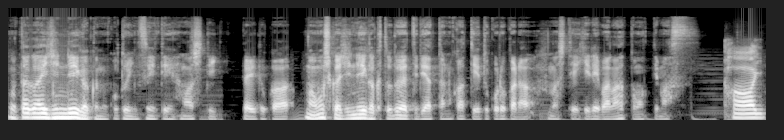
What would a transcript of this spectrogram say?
お互い人類学のことについて話していったりとか、まあもしくは人類学とどうやって出会ったのかっていうところから話していければなと思ってます。はい。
